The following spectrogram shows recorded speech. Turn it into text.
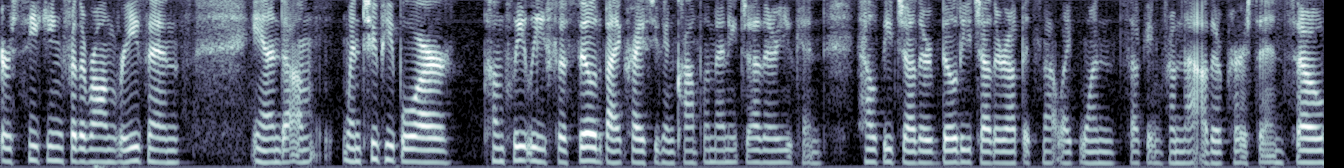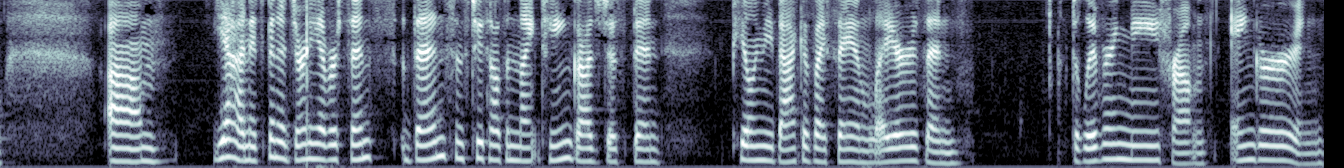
or seeking for the wrong reasons. And um, when two people are completely fulfilled by Christ, you can complement each other, you can help each other, build each other up. It's not like one sucking from that other person. So, um, yeah, and it's been a journey ever since then, since 2019. God's just been peeling me back, as I say, in layers and delivering me from anger and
